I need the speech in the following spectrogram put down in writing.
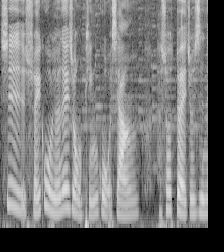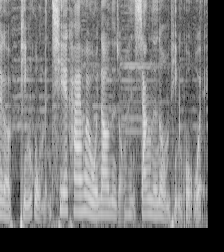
是水果的那种苹果香。他说：“对，就是那个苹果们切开会闻到那种很香的那种苹果味。”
